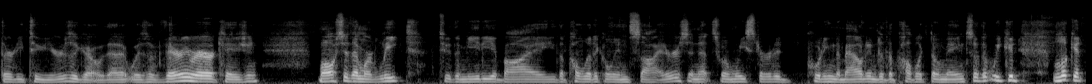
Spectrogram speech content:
32 years ago that it was a very rare occasion. Most of them were leaked to the media by the political insiders. And that's when we started putting them out into the public domain so that we could look at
